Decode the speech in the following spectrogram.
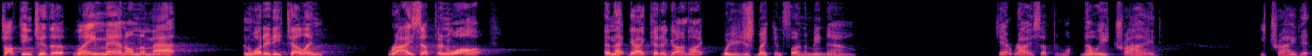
talking to the lame man on the mat? And what did he tell him? Rise up and walk. And that guy could have gone like, well, you're just making fun of me now. I can't rise up and walk. No, he tried. He tried it.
